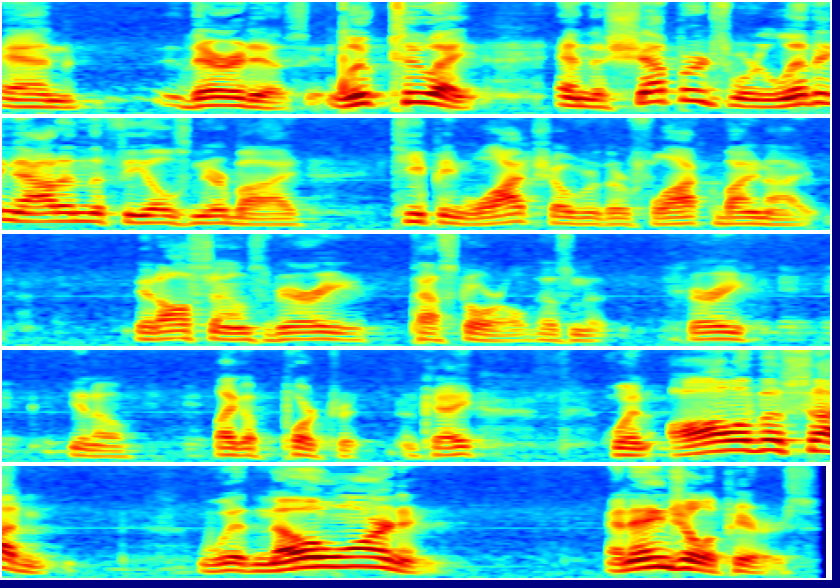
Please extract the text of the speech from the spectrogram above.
and there it is. Luke two eight. And the shepherds were living out in the fields nearby, keeping watch over their flock by night. It all sounds very pastoral, doesn't it? Very, you know, like a portrait. Okay, when all of a sudden, with no warning, an angel appears,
